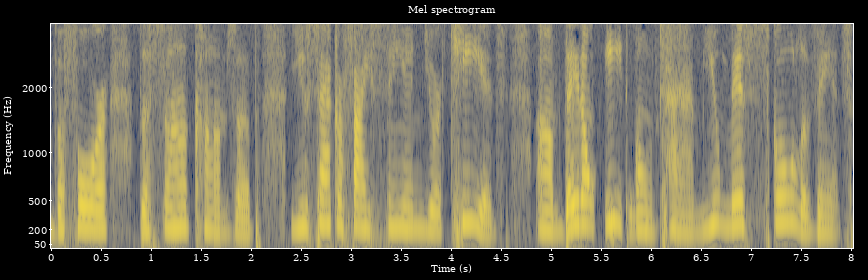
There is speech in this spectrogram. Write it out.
before the sun comes up. You sacrifice seeing your kids. Um, they don't eat mm-hmm. on time. You miss school events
